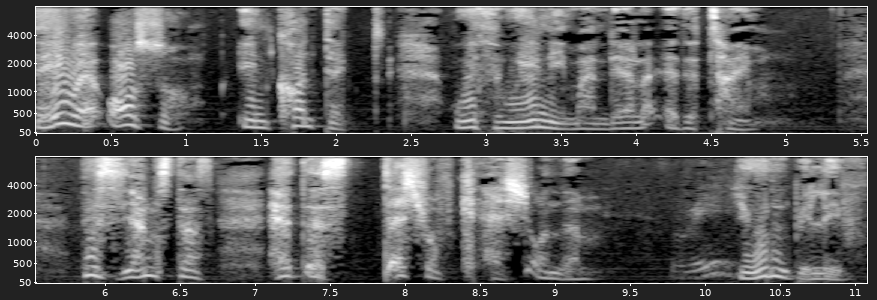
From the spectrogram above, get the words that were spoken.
they were also in contact with Winnie Mandela at the time. These youngsters had a stash of cash on them. Really? You wouldn't believe.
